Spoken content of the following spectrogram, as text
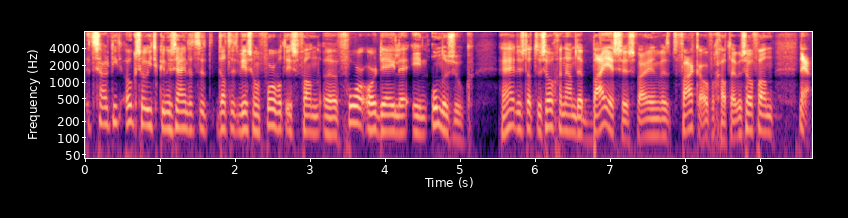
het zou het niet ook zoiets kunnen zijn dat het, dat het weer zo'n voorbeeld is van eh, vooroordelen in onderzoek. Hè, dus dat de zogenaamde biases, waarin we het vaker over gehad hebben. Zo van, nou ja,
